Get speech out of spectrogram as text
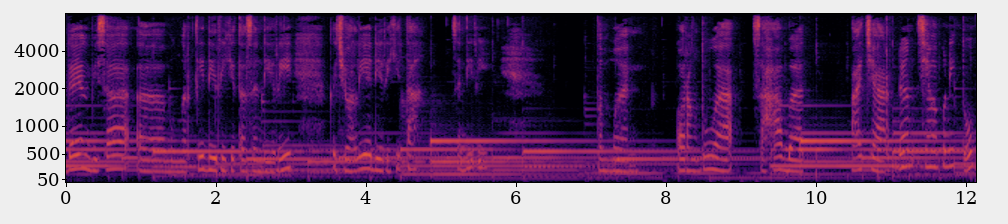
ada yang bisa uh, mengerti diri kita sendiri kecuali ya diri kita sendiri. Teman, orang tua, sahabat, pacar, dan siapa pun itu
